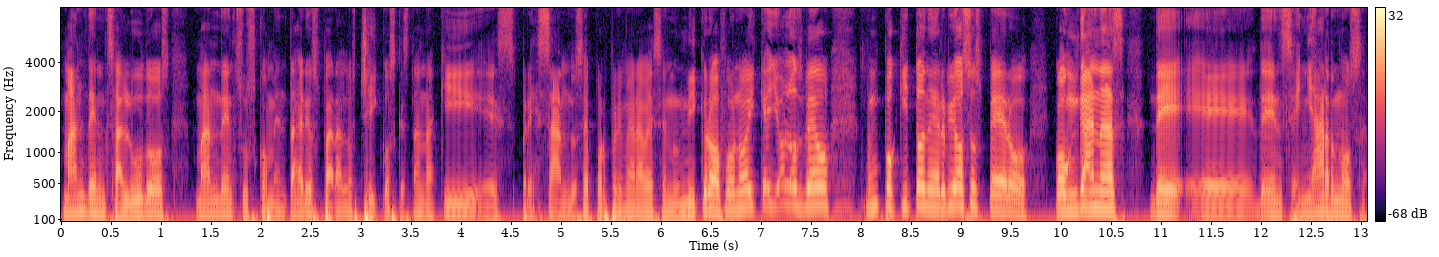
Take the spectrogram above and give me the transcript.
manden saludos, manden sus comentarios para los chicos que están aquí expresándose por primera vez en un micrófono y que yo los veo un poquito nerviosos, pero con ganas de, eh, de enseñarnos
